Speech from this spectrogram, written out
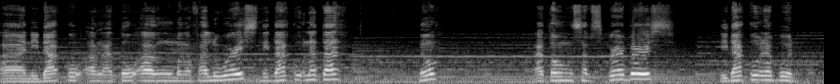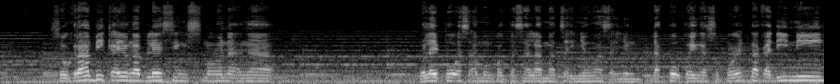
ah, ni dako ang ato ang mga followers, ni dako na ta. No? Atong subscribers, ni dako na pod. So grabe kayo nga blessings mao na nga walay po sa among pagpasalamat sa inyo ha sa inyong dako kayo nga suporta kadini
